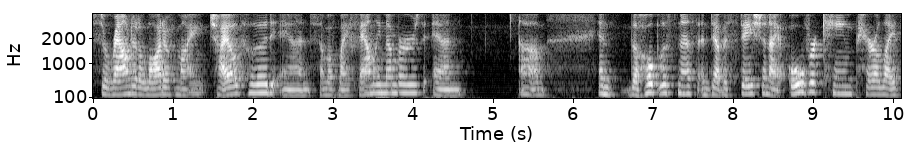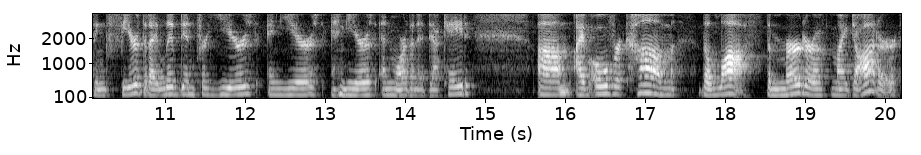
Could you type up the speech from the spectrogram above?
surrounded a lot of my childhood and some of my family members and um, and the hopelessness and devastation i overcame paralyzing fear that i lived in for years and years and years and more than a decade. Um, i've overcome the loss the murder of my daughter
